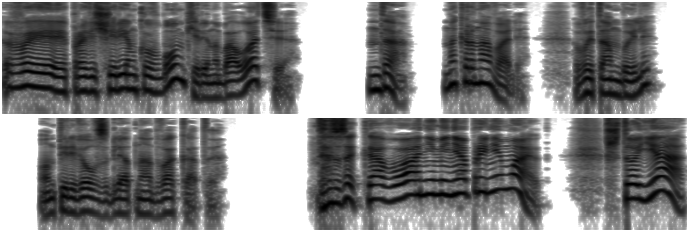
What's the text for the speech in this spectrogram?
«Вы про вечеринку в бункере на болоте?» «Да, на карнавале. Вы там были?» Он перевел взгляд на адвоката. «Да за кого они меня принимают? Что я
